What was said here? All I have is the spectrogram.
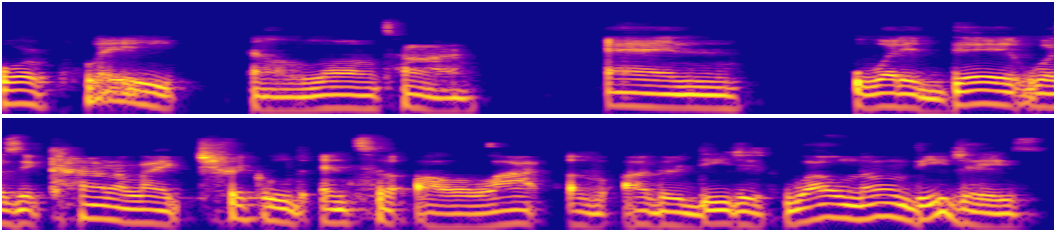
or played in a long time. And what it did was it kind of like trickled into a lot of other DJs, well known DJs,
